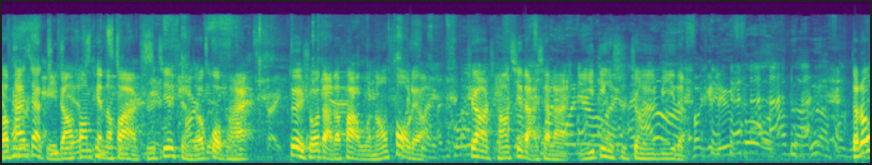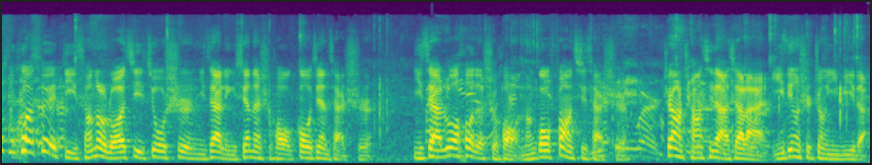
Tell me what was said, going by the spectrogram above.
合牌再给一张方片的话，直接选择过牌。对手打的话，我能 fold，这样长期打下来一定是正一逼的。德州扑克最底层的逻辑就是你在领先的时候构建彩池，你在落后的时候能够放弃彩池，这样长期打下来一定是正一逼的。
